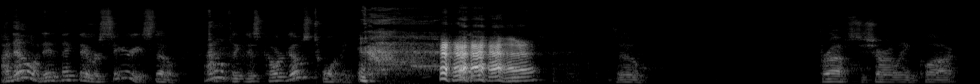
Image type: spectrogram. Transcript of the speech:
I know, I didn't think they were serious, though. I don't think this car goes 20. So, props to Charlene Clock.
